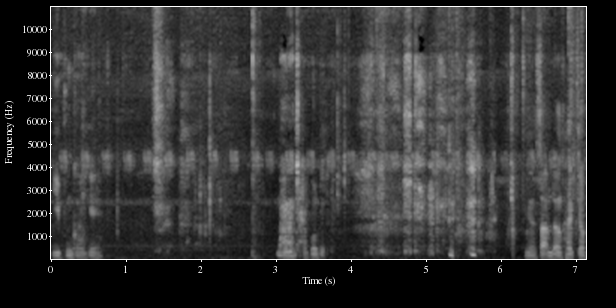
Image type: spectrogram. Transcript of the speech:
이쁜가 이게? 나는 잘 모르겠다 그냥 쌈장 살겸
